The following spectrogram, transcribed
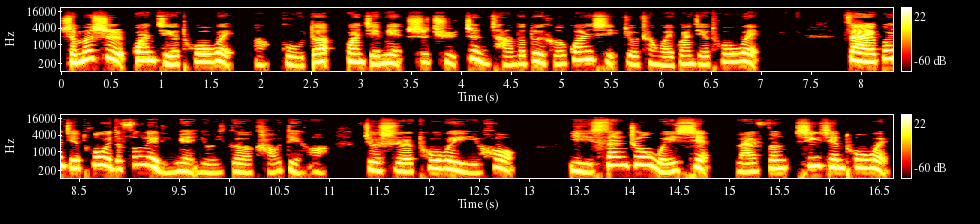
什么是关节脱位啊？骨的关节面失去正常的对合关系，就称为关节脱位。在关节脱位的分类里面有一个考点啊。就是脱位以后，以三周为限来分新鲜脱位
